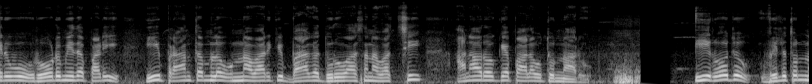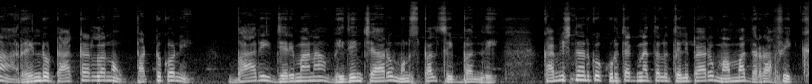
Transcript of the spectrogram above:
ఎరువు రోడ్డు మీద పడి ఈ ప్రాంతంలో ఉన్న వారికి బాగా దుర్వాసన వచ్చి అనారోగ్య పాలవుతున్నారు. ఈరోజు వెళుతున్న రెండు ట్రాక్టర్లను పట్టుకొని భారీ జరిమానా విధించారు మున్సిపల్ సిబ్బంది. కమిషనర్కు కృతజ్ఞతలు తెలిపారు మహమ్మద్ రఫీక్.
